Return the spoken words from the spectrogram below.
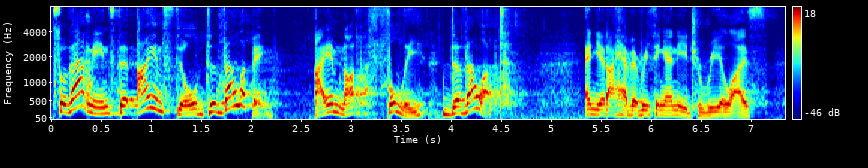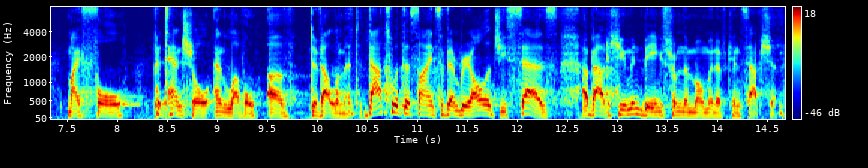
So that means that I am still developing. I am not fully developed and yet I have everything I need to realize my full potential and level of development. That's what the science of embryology says about human beings from the moment of conception.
